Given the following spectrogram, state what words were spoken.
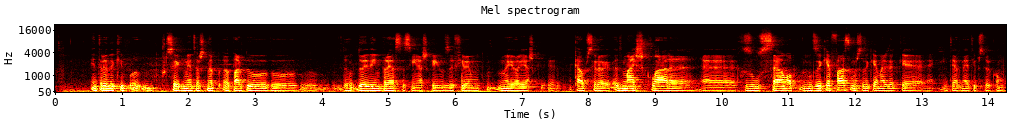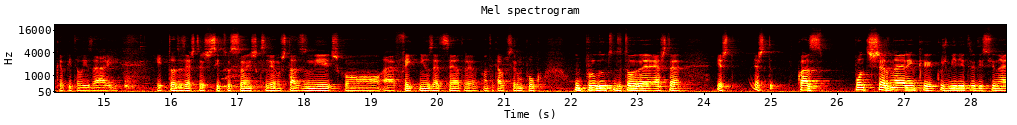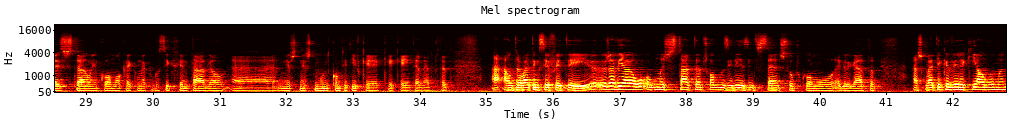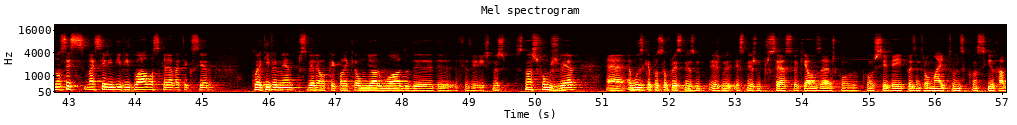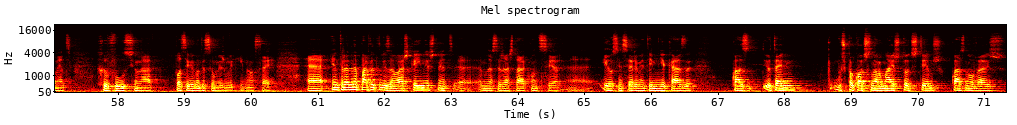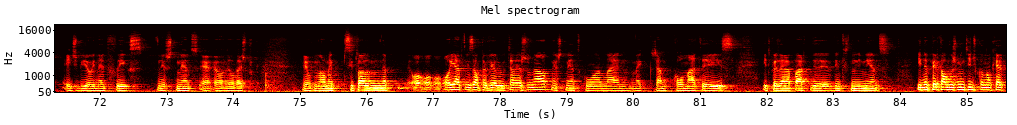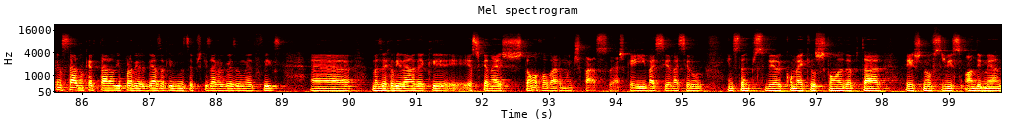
Entrando aqui por segmento, acho que na a parte do, do, do, do, da impressa, assim, acho que aí o desafio é muito maior e acho que eh, acaba por ser a, a de mais clara a resolução, não dizer que é fácil, mas dizer que é mais do que a internet e perceber como capitalizar e, e todas estas situações que se vê nos Estados Unidos com a fake news, etc., pronto, acaba por ser um pouco um produto de toda esta, este, este quase ponto de charneira em que, que os mídias tradicionais estão, em como, ok, como é que eu consigo rentável uh, neste, neste mundo competitivo que é, que, é, que é a internet. Portanto, há, há, um trabalho que tem que ser feito aí. Eu já vi algumas startups com algumas ideias interessantes sobre como agregar, portanto, acho que vai ter que haver aqui alguma, não sei se vai ser individual ou se calhar vai ter que ser coletivamente perceber, ok, qual é que é o melhor modo de, de, de fazer isto. Mas se nós formos ver, Uh, a música passou por esse mesmo, esse mesmo processo aqui há uns anos com, com os CD e depois entrou o iTunes que conseguiu realmente revolucionar. Pode ser que aconteça o mesmo aqui, não sei. Uh, entrando na parte da televisão, acho que aí neste momento uh, a mudança já está a acontecer. eu, sinceramente, em minha casa, quase eu tenho os pacotes normais que todos temos, quase não vejo HBO e Netflix. Neste momento é, é onde eu vejo, porque eu normalmente situava-me ou, ou ia à televisão para ver o telejornal, que neste momento com o online que já me colmata isso, e depois era a parte de, de entretenimento. E ainda perco alguns minutinhos quando não quero pensar, não quero estar ali a perder 10 ou 15 minutos a pesquisar alguma coisa no Netflix, uh, mas a realidade é que esses canais estão a roubar muito espaço. Acho que aí vai ser, vai ser interessante perceber como é que eles se vão adaptar a este novo serviço on demand,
